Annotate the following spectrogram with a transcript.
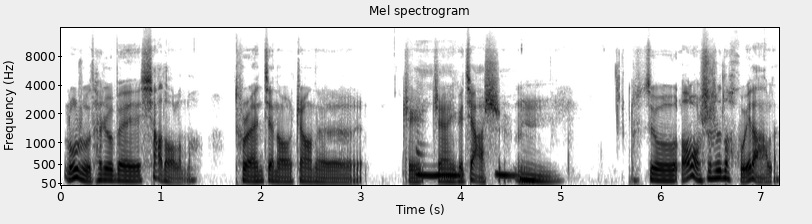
楼主他就被吓到了嘛，突然见到这样的这这样一个架势，嗯，嗯。就老老实实的回答了。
